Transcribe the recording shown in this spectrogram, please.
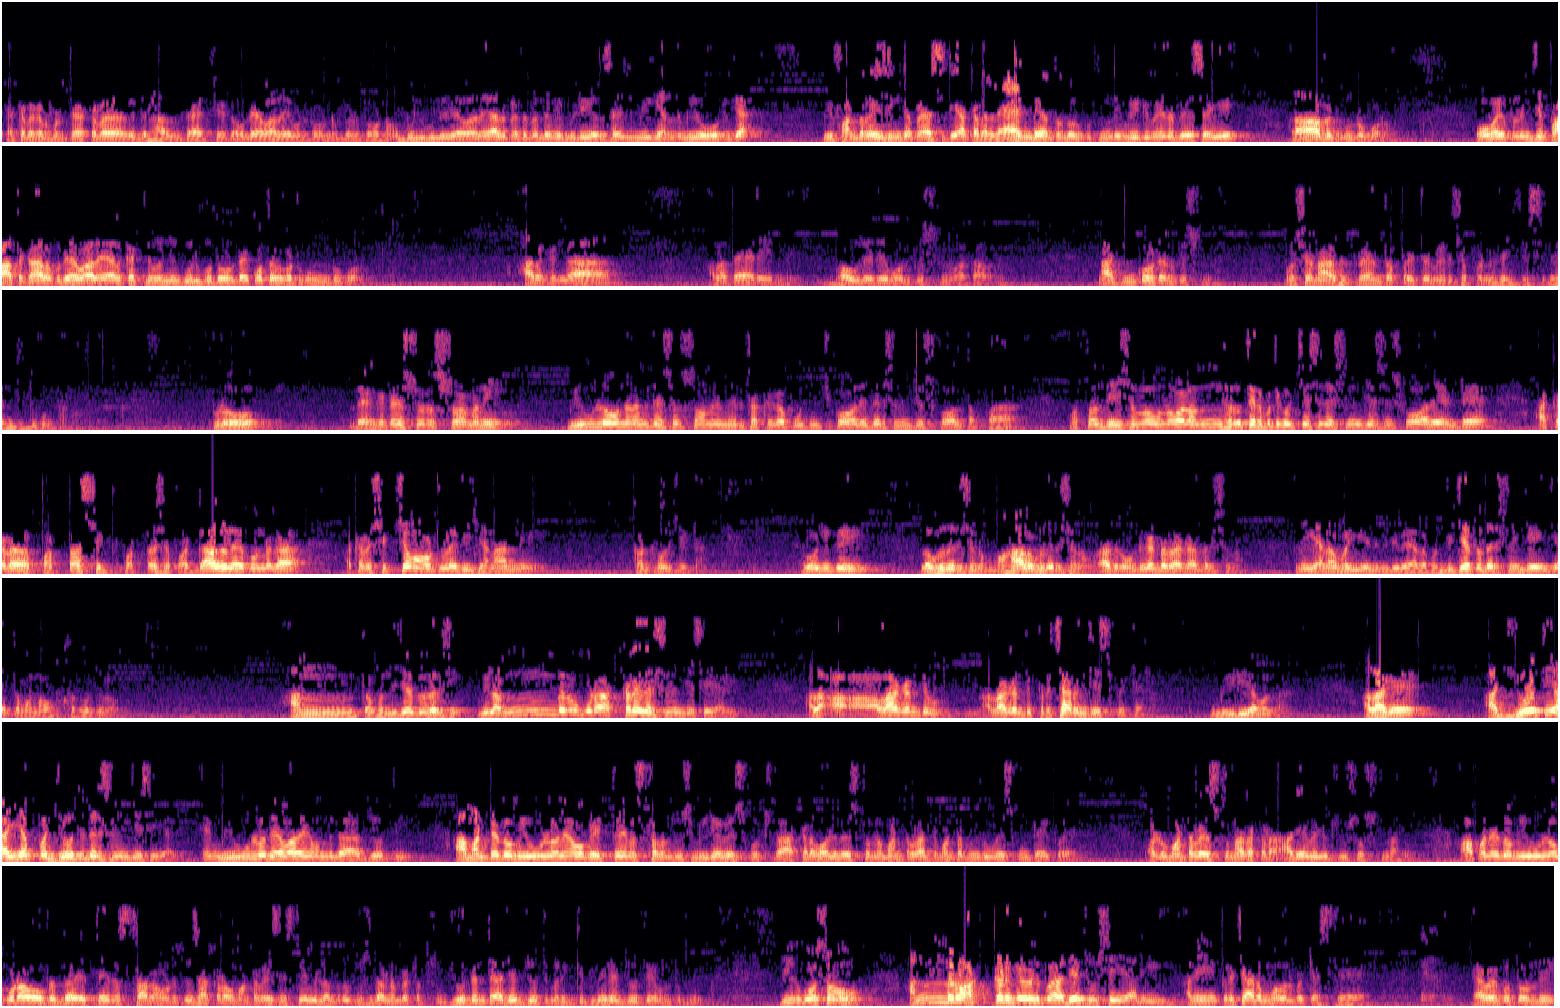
ఎక్కడ కనపడితే అక్కడ విగ్రహాలు తయారు చేయడం దేవాలయం ఉంటూ ఉండడం పెడుతూ ఉండడం బుల్లి దేవాలయాలు పెద్ద పెద్దవి మీడియం సైజ్ మీకు ఎంత మీ ఓపిక మీ ఫండ్ రైజింగ్ కెపాసిటీ అక్కడ ల్యాండ్ ఎంత దొరుకుతుంది వీటి మీద బేస్ అయ్యి అలా పెట్టుకుంటూ పోవడం. ఓ వైపు నుంచి పాతకాలపు దేవాలయాలు కట్టినవన్నీ కూలిపోతూ ఉంటాయి కొత్తవి కట్టుకుంటూ పోవడం. ఆ రకంగా అలా తయారైంది. బాగులేదేమో అనిపిస్తుంది వాతావరణం. నాకు ఇంకొకటి అనిపిస్తుంది. బహుశా నా అభిప్రాయం తప్పైతే మీరు చెప్పండి దయచేసి నేను దిద్దుకుంటాను. ఇప్పుడు వెంకటేశ్వర స్వామిని మీ ఊళ్ళో ఉన్న వెంకటేశ్వర స్వామిని మీరు చక్కగా పూజించుకోవాలి దర్శనం చేసుకోవాలి తప్ప మొత్తం దేశంలో ఉన్న వాళ్ళందరూ తిరుపతికి వచ్చేసి దర్శనం చేసేసుకోవాలి అంటే అక్కడ పట్ట పట్ట పగ్గాలు లేకుండా అక్కడ శిక్షం అవట్లేదు ఈ జనాన్ని కంట్రోల్ చేయటానికి. రోజుకి లఘు దర్శనం మహాలఘు దర్శనం రాత్రి ఒంటి గంట దాకా దర్శనం. అని ఎనభై ఎనిమిది వేల మంది చేత దర్శనం చేయించేస్తామన్న ఒక్క రోజులో. అంతమంది చేత దర్శి వీళ్ళందరూ కూడా అక్కడే దర్శనం చేసేయాలి. అలా అలాగంటే అలాగంటే ప్రచారం చేసి పెట్టారు మీడియా వల్ల. అలాగే ఆ జ్యోతి అయ్యప్ప జ్యోతి దర్శనం చేసేయాలి. మీ ఊళ్ళో దేవాలయం ఉందిగా జ్యోతి? ఆ మంటతో మీ ఊళ్ళోనే ఒక ఎత్తైన స్థలం చూసి మీరే వేసుకోవచ్చుగా. అక్కడ వాళ్ళు వేస్తున్న మంట లాంటి మంట మీరు వేసుకుంటే అయిపోయాయి. వాళ్ళు మంట వేస్తున్నారు అక్కడ. అదే వెళ్ళి చూసి వస్తున్నారు. ఆ పనేదో మీ ఊళ్ళో కూడా ఓ పెద్ద ఎత్తైన స్థానం ఒకటి చూసి అక్కడ మంట వేసేస్తే వీళ్ళందరూ చూసి దండం పెట్టచ్చు. జ్యోతి అంటే అదే జ్యోతి మరి ఇంక వేరే జ్యోతి ఉంటుంది. దీనికోసం అందరూ అక్కడికే వెళ్ళిపోయి అదే చూసేయాలి అని ప్రచారం మొదలుపెట్టేస్తే ఏమైపోతుంది?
